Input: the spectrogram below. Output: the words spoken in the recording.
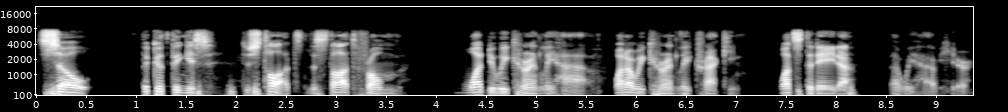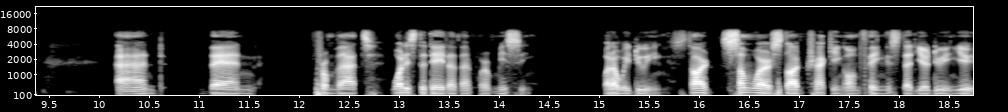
So the good thing is to start to start from what do we currently have? What are we currently tracking? What's the data that we have here? And then from that what is the data that we're missing? What are we doing? Start somewhere start tracking on things that you're doing. You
